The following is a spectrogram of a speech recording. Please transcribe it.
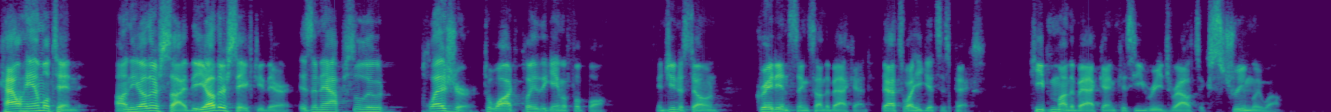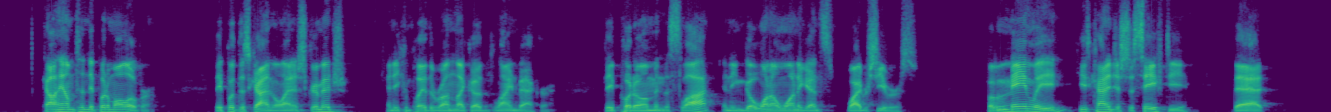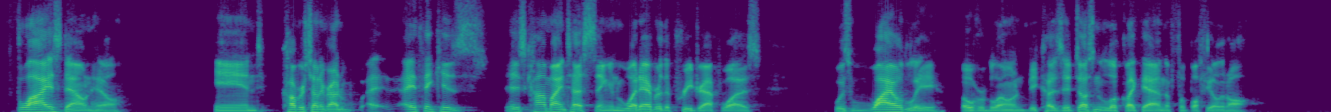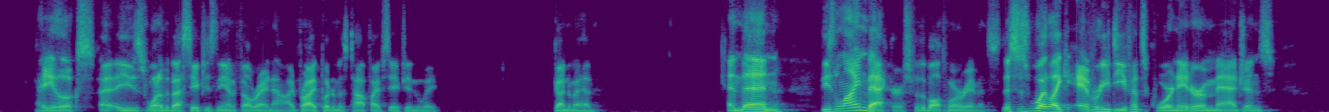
Kyle Hamilton on the other side, the other safety there is an absolute pleasure to watch play the game of football. And Geno Stone, great instincts on the back end. That's why he gets his picks. Keep him on the back end because he reads routes extremely well. Kyle Hamilton, they put him all over. They put this guy in the line of scrimmage, and he can play the run like a linebacker. They put him in the slot, and he can go one on one against wide receivers. But mainly, he's kind of just a safety that flies downhill and covers on the ground. I, I think his his combine testing and whatever the pre-draft was was wildly overblown because it doesn't look like that on the football field at all. He looks, uh, he's one of the best safeties in the NFL right now. I'd probably put him as top five safety in the league. Gun to my head. And then these linebackers for the Baltimore Ravens. This is what like every defense coordinator imagines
